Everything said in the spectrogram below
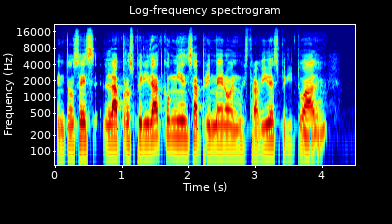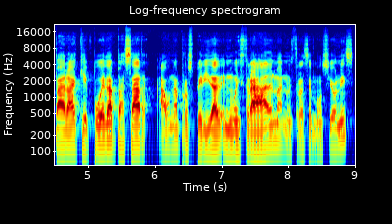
Entonces, la prosperidad comienza primero en nuestra vida espiritual, para que pueda pasar a una prosperidad en nuestra alma, nuestras emociones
